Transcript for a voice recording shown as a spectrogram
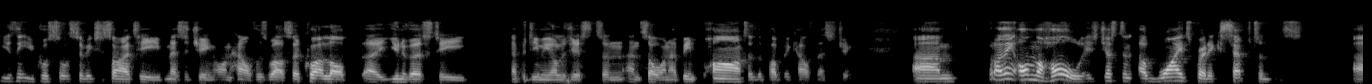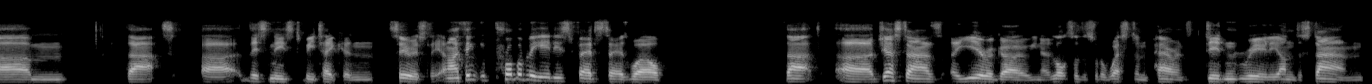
you think you call sort of civic society messaging on health as well. So quite a lot of uh, university epidemiologists and, and so on have been part of the public health messaging. Um, but I think on the whole, it's just an, a widespread acceptance um, that uh, this needs to be taken seriously. And I think probably it is fair to say as well that uh, just as a year ago, you know, lots of the sort of Western parents didn't really understand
